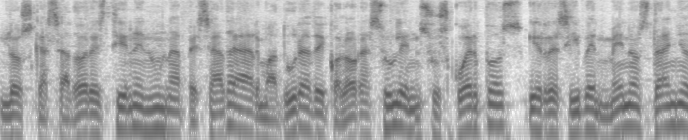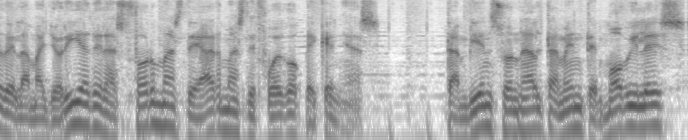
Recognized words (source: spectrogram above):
Los cazadores tienen una pesada armadura de color azul en sus cuerpos y reciben menos daño de la mayoría de las formas de armas de fuego pequeñas. También son altamente móviles,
